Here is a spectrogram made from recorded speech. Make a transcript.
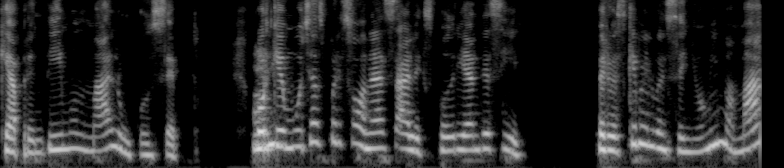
que aprendimos mal un concepto. Porque muchas personas, Alex, podrían decir, pero es que me lo enseñó mi mamá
